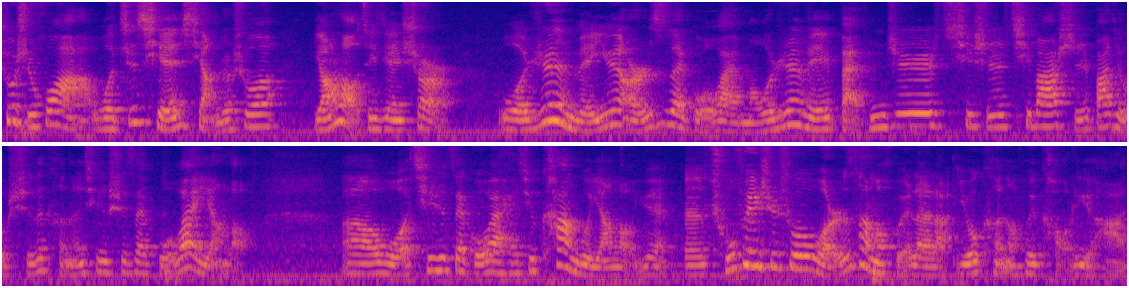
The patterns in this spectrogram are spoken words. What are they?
说实话，我之前想着说养老这件事儿，我认为因为儿子在国外嘛，我认为百分之其实七八十、八九十的可能性是在国外养老。呃，我其实在国外还去看过养老院，呃，除非是说我儿子他们回来了，有可能会考虑哈，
